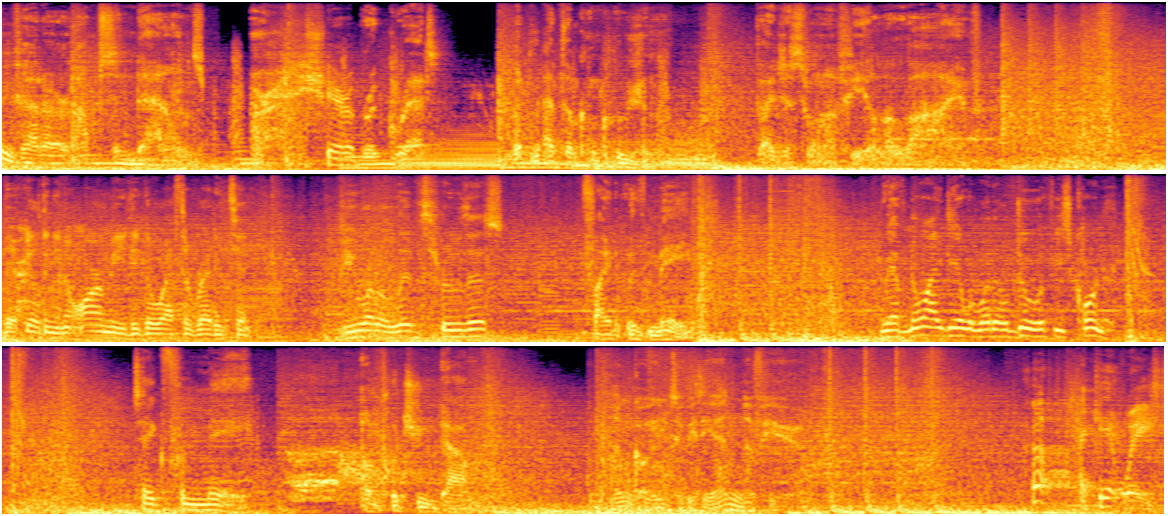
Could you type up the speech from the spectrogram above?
We've had our ups and downs, our share of regret, but at the conclusion, I just want to feel alive. They're building an army to go after Reddington. If you want to live through this, fight with me. We have no idea what he'll do if he's cornered. Take from me, I'll put you down. I'm going to be the end of you. I can't wait.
